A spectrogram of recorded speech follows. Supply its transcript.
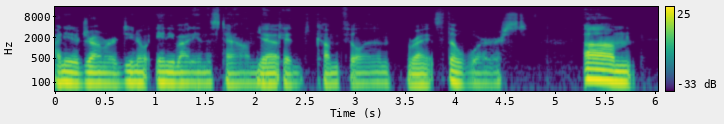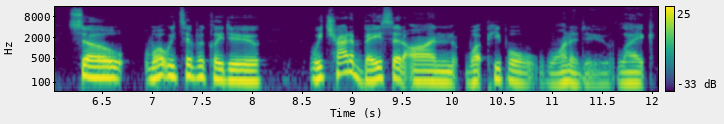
I need a drummer. Do you know anybody in this town Yeah. that could come fill in? Right. It's the worst. Um, so what we typically do, we try to base it on what people want to do. Like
